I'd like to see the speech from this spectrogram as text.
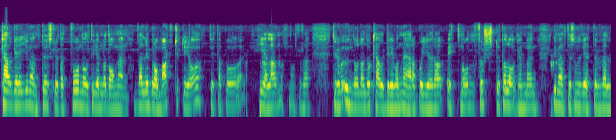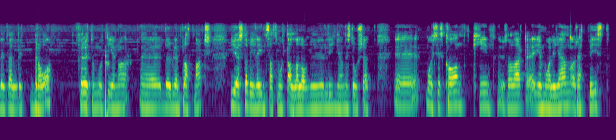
Calgary-Juventus slutar 2-0 till gamla damen. Väldigt bra match tycker jag. Titta på hela. Tycker det var underhållande och Calgary var nära på att göra 1-0 först utav lagen men Juventus som vi vet är väldigt, väldigt bra. Förutom mot Genoa eh, där det blev en platt match. Gör stabila insatser mot alla lag i ligan i stort sett. Eh, Moises Khan, Keen uttalat, eh, ger mål igen och rättvist.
